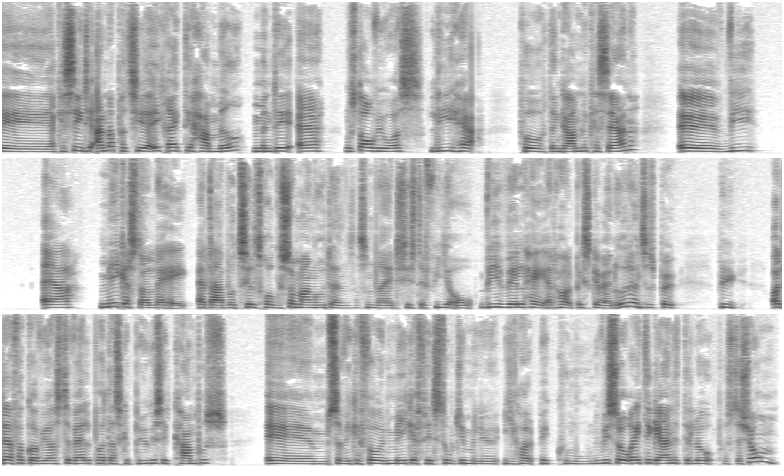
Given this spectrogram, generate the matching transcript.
øh, jeg kan se, de andre partier ikke rigtig har med, men det er, nu står vi jo også lige her på den gamle kaserne. Øh, vi er mega stolte af, at der er blevet tiltrukket så mange uddannelser, som der er de sidste fire år. Vi vil have, at Holbæk skal være en uddannelsesby, by, og derfor går vi også til valg på, at der skal bygges et campus, øh, så vi kan få et mega fedt studiemiljø i Holbæk Kommune. Vi så rigtig gerne, at det lå på stationen,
